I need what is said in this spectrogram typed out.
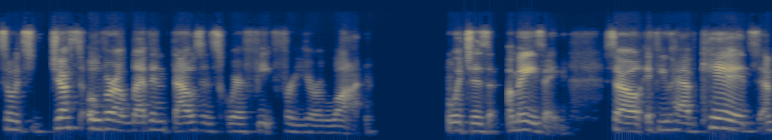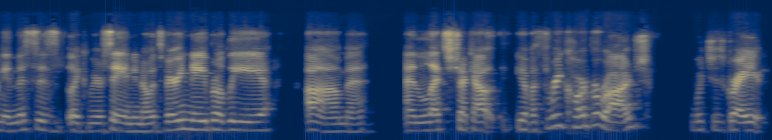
So it's just over 11,000 square feet for your lot, which is amazing. So if you have kids, I mean, this is like we were saying, you know, it's very neighborly. Um, and let's check out, you have a three car garage, which is great.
